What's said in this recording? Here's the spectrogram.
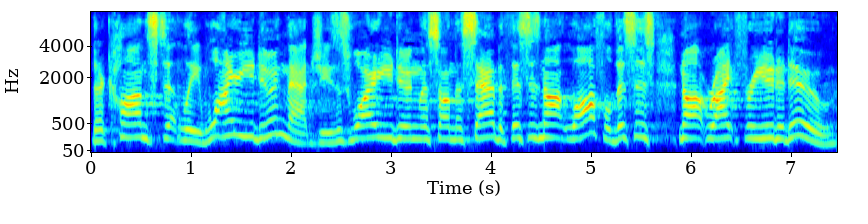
They're constantly, why are you doing that, Jesus? Why are you doing this on the Sabbath? This is not lawful. This is not right for you to do.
